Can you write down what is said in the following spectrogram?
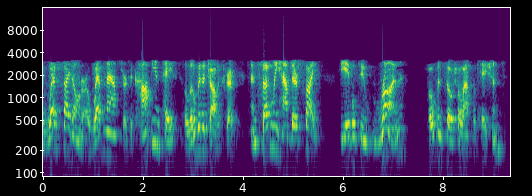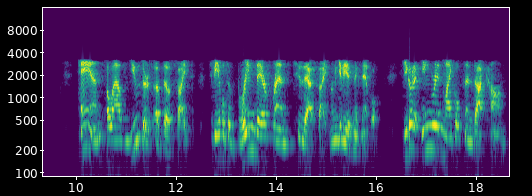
a website owner, a webmaster, to copy and paste a little bit of JavaScript and suddenly have their site be able to run open social applications and allows users of those sites to be able to bring their friends to that site. Let me give you an example. If you go to ingridmichaelson.com,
